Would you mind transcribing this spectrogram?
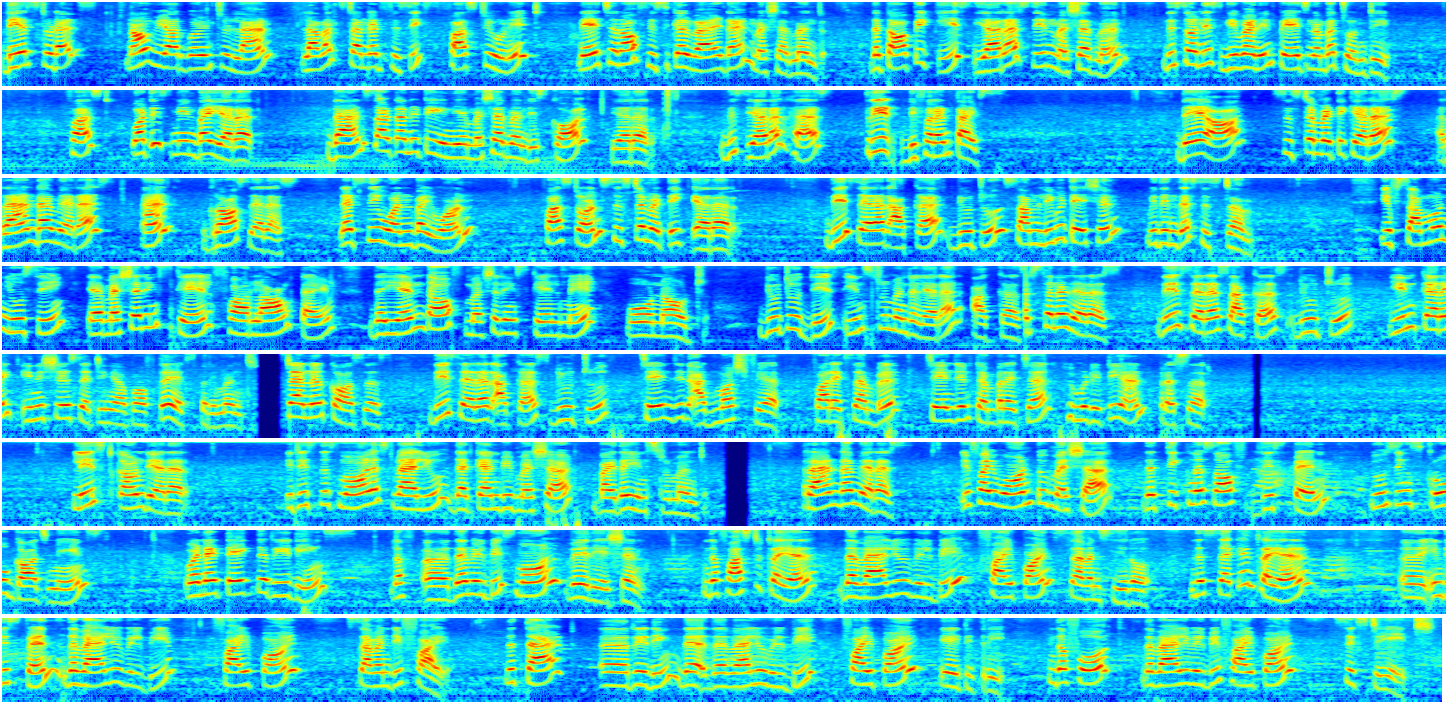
Dear students, now we are going to learn 11th standard physics first unit nature of physical world and measurement. The topic is errors in measurement. This one is given in page number 20. First, what is mean by error? The uncertainty in a measurement is called error. This error has three different types. They are systematic errors, random errors and gross errors. Let's see one by one. First one systematic error. These error occur due to some limitation within the system. If someone using a measuring scale for long time, the end of measuring scale may worn out. Due to this, instrumental error occurs. Personal errors. These errors occurs due to incorrect initial setting up of the experiment. External causes. This error occurs due to change in atmosphere. For example, change in temperature, humidity and pressure. Least count error. It is the smallest value that can be measured by the instrument. Random errors. If I want to measure the thickness of this pen using screw gauge means when I take the readings the, uh, there will be small variation. In the first trial the value will be 5.70. In the second trial uh, in this pen the value will be 5.75 the third uh, reading the, the value will be 5.83 in the fourth the value will be 5.68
